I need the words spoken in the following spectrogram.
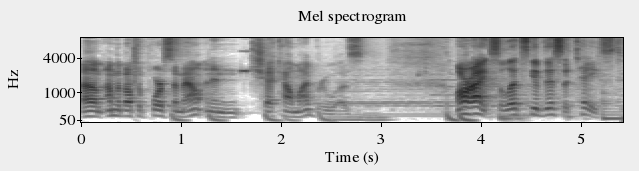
Um, I'm about to pour some out and then check how my brew was. All right, so let's give this a taste.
